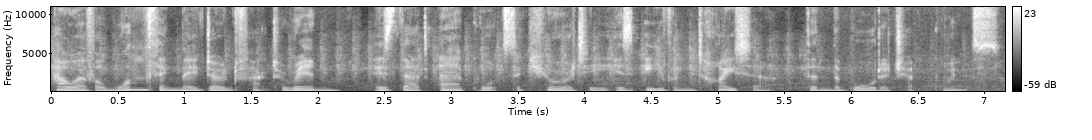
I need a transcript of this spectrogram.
However, one thing they don't factor in is that airport security is even tighter than the border checkpoints.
